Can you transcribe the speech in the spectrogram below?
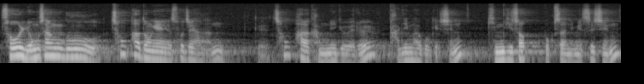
서울 용산구 청파동에 소재한 그 청파 감리교회를 담임하고 계신 김기석 목사님이 쓰신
